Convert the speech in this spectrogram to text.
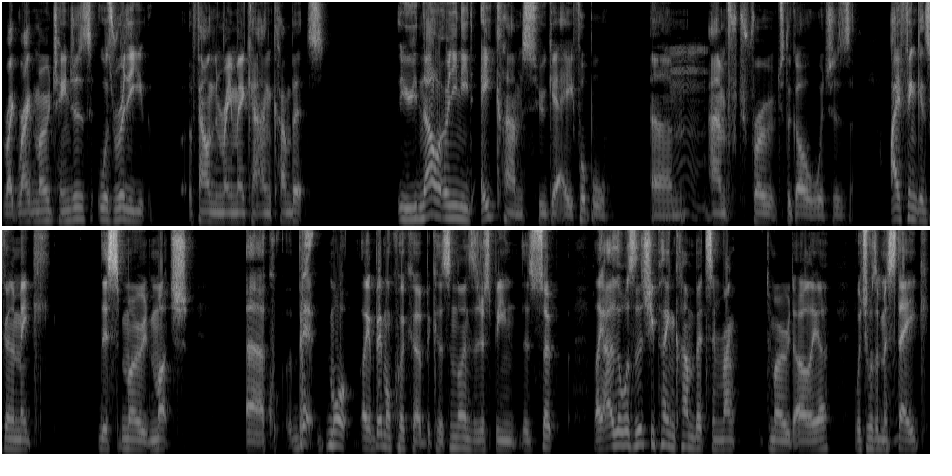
like rank mode changes was really found in Rainmaker and Clam Blitz. You now only need eight clams who get a football um Mm. and f- throw to the goal, which is I think is going to make this mode much uh qu- a bit more like a bit more quicker because sometimes there's just been there's so like I was literally playing Clam Blitz in ranked mode earlier, which was a mistake.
